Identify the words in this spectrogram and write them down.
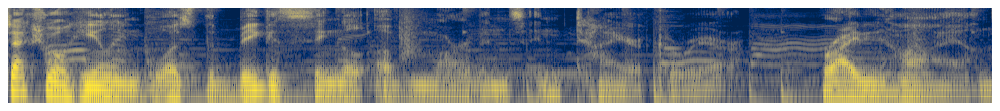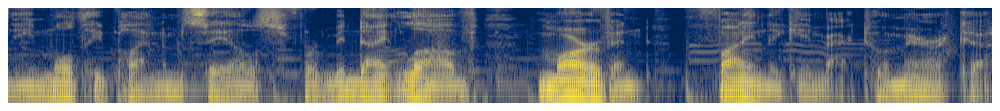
Sexual Healing was the biggest single of Marvin's entire career. Riding high on the multi platinum sales for Midnight Love, Marvin finally came back to America.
